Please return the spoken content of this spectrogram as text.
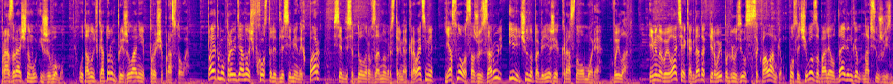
прозрачному и живому, утонуть в котором при желании проще простого. Поэтому, проведя ночь в хостеле для семейных пар, 70 долларов за номер с тремя кроватями, я снова сажусь за руль и лечу на побережье Красного моря, в Эйлат. Именно в Эйлате я когда-то впервые погрузился с аквалангом, после чего заболел дайвингом на всю жизнь.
